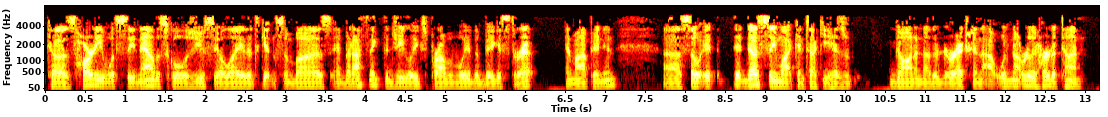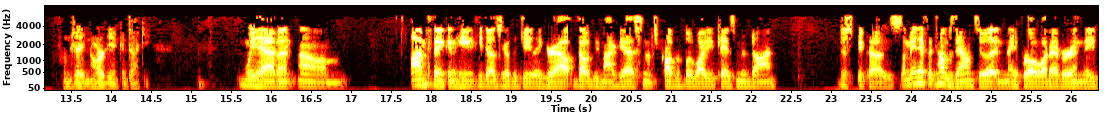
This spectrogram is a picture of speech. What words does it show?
Because Hardy, let's see, now the school is UCLA that's getting some buzz, and but I think the G League's probably the biggest threat, in my opinion. Uh, so it it does seem like Kentucky has gone another direction. Uh, we've not really heard a ton from Jaden Hardy in Kentucky. We haven't. Um, I'm thinking he he does go the G League route. That would be my guess, and that's probably why UK has moved on. Just because, I mean, if it comes down to it in April or whatever, and they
